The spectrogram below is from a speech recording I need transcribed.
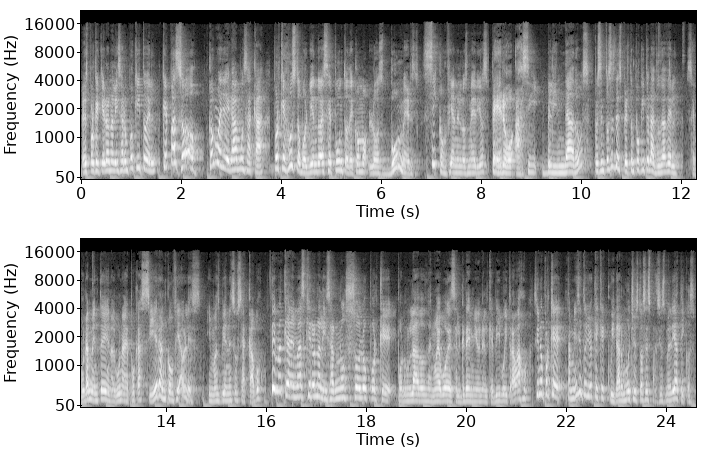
es porque quiero analizar un poquito el qué pasó, cómo llegamos acá, porque justo volviendo a ese punto de cómo los boomers sí confían en los medios, pero así blindados, pues entonces despierta un poquito la duda del seguramente en alguna época sí eran confiables y más bien eso se acabó. Tema que además quiero analizar no solo porque por un lado de nuevo es el gremio en el que vivo y trabajo, sino porque también siento yo que hay que cuidar mucho estos espacios mediáticos.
